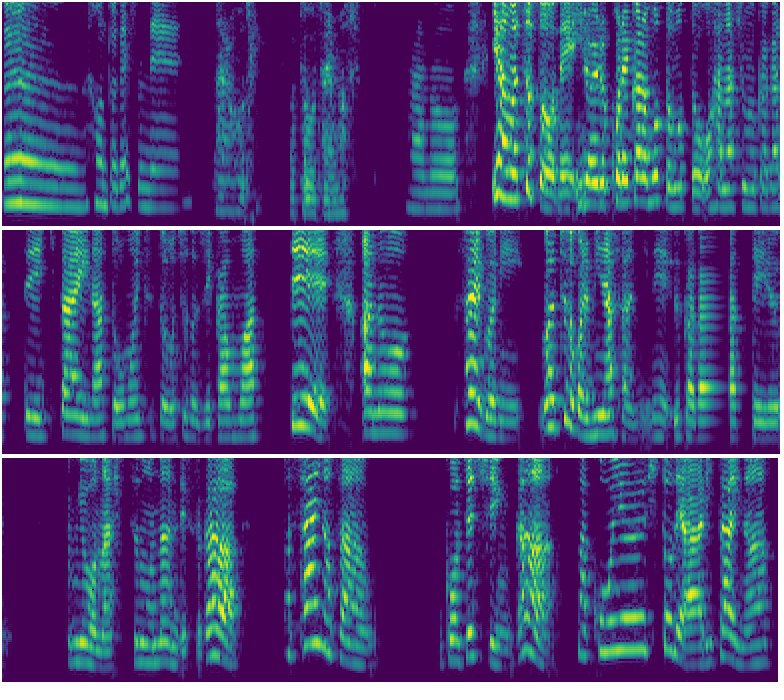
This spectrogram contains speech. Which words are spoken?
うん、本当ですね。なるほど。ありがとうございます。あの、いや、まあちょっとね、いろいろこれからもっともっとお話も伺っていきたいなと思いつつも、ちょっと時間もあって、あの、最後に、まあちょっとこれ皆さんにね、伺っているような質問なんですが、まあ、サイノさんご自身が、まあこういう人でありたいなっ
